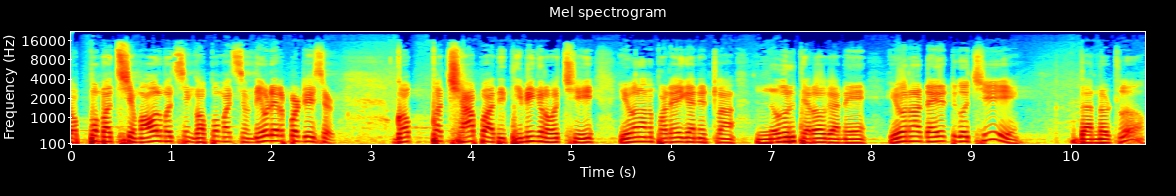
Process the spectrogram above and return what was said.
గొప్ప మత్స్యం మామూలు మత్స్యం గొప్ప మత్స్యం. దేవుడు ఏర్పాటు చేశాడు. గొప్ప చేప అది తిమింగలు వచ్చి యోనాను పడేయగానే ఇట్లా నోరు తెరవగానే యోనా డైరెక్ట్గా వచ్చి దాని నోట్లో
